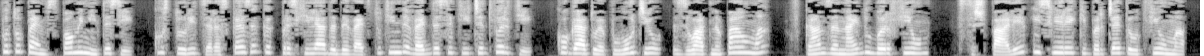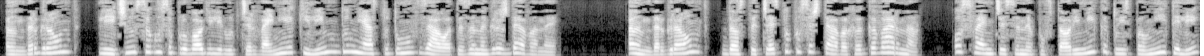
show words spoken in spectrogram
Потопен в спомените си, Костурица разказа как през 1994, когато е получил «Златна палма», в Кан за най-добър филм, с шпалер и свирейки парчета от филма «Underground», лично са го съпроводили от червения килим до мястото му в залата за награждаване. Underground доста често посещаваха каварна. Освен, че са неповторими като изпълнители,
